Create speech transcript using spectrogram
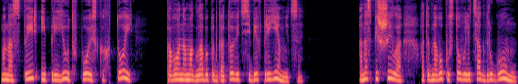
монастырь и приют в поисках той, кого она могла бы подготовить себе в преемнице. Она спешила от одного пустого лица к другому,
